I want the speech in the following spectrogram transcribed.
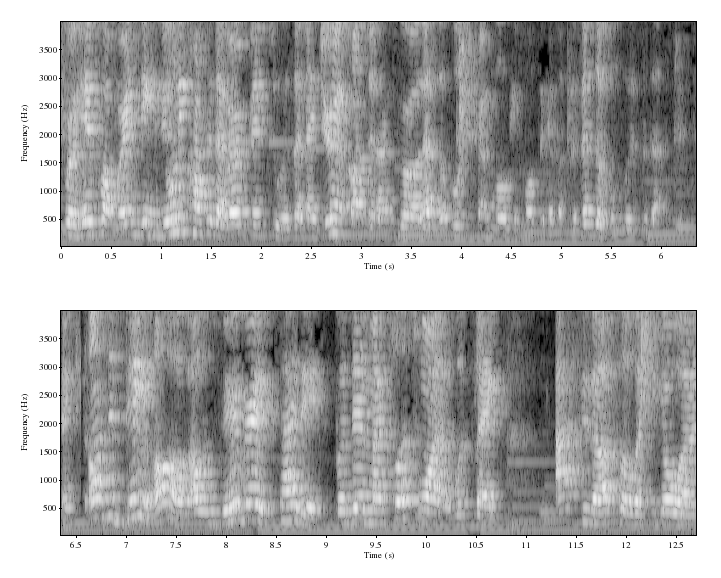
for hip hop or anything. The only concert I've ever been to is a Nigerian concert, and girl, that's a whole different ballgame altogether. Please let's not go into that, please. Thank you. On the day of, I was very very excited, but then my plus one was like acting up. So like, you know what?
